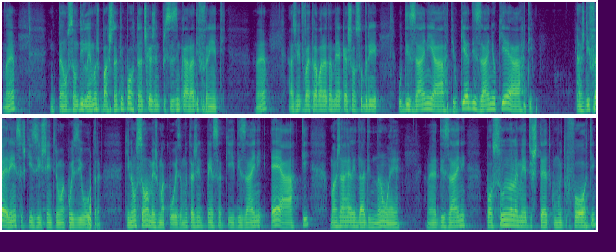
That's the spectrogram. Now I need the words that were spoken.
né? Então são dilemas bastante importantes que a gente precisa encarar de frente, né? A gente vai trabalhar também a questão sobre o design e arte, o que é design e o que é arte, as diferenças que existem entre uma coisa e outra, que não são a mesma coisa. Muita gente pensa que design é arte, mas na realidade não é. Né? Design possui um elemento estético muito forte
